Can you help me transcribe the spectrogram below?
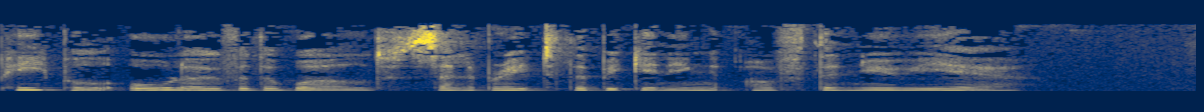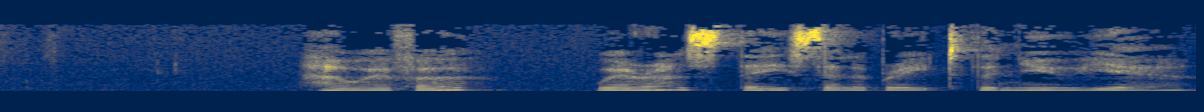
People all over the world celebrate the beginning of the new year. However, whereas they celebrate the new year,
